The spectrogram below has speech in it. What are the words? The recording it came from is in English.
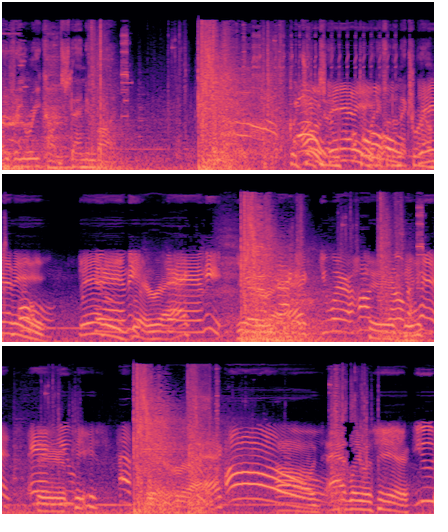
UAV recon standing by. Good job, oh, team. Danny. Get ready for the next oh, round. Danny. Oh, Danny, Danny, get wrecked. Danny, You wear a hawk helmet head, and you have. Oh, Oh, Adley was here. You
